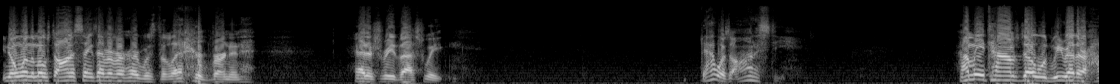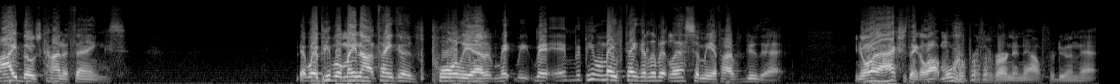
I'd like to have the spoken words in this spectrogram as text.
You know, one of the most honest things I've ever heard was the letter Vernon had us read last week. That was honesty. How many times, though, would we rather hide those kind of things? That way people may not think as poorly of it. People may think a little bit less of me if I do that. You know what? I actually think a lot more of Brother Vernon now for doing that.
